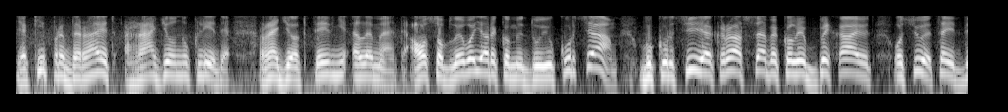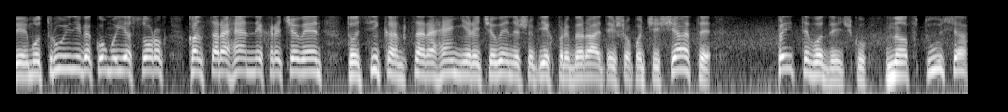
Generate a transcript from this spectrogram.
які прибирають радіонукліди, радіоактивні елементи. А особливо я рекомендую курцям, бо курці якраз в себе, коли вбихають оцю цей дим отруєний, в якому є 40 канцерогенних речовин, то ці канцерогенні речовини, щоб їх прибирати і щоб очищати, пийте водичку, нафтуся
